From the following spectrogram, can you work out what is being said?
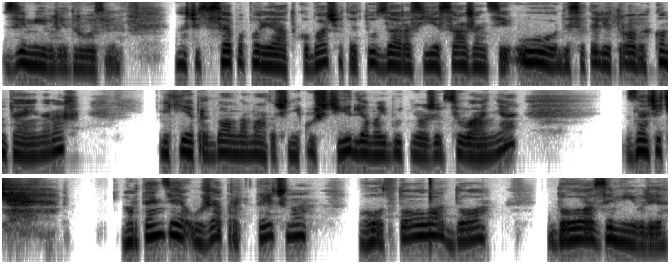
зимівлі, друзі. Значить, все по порядку. Бачите, тут зараз є саджанці у 10-літрових контейнерах, які я придбав на маточні кущі для майбутнього живцювання. Значить, гортензія вже практично готова до, до зимівлі.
